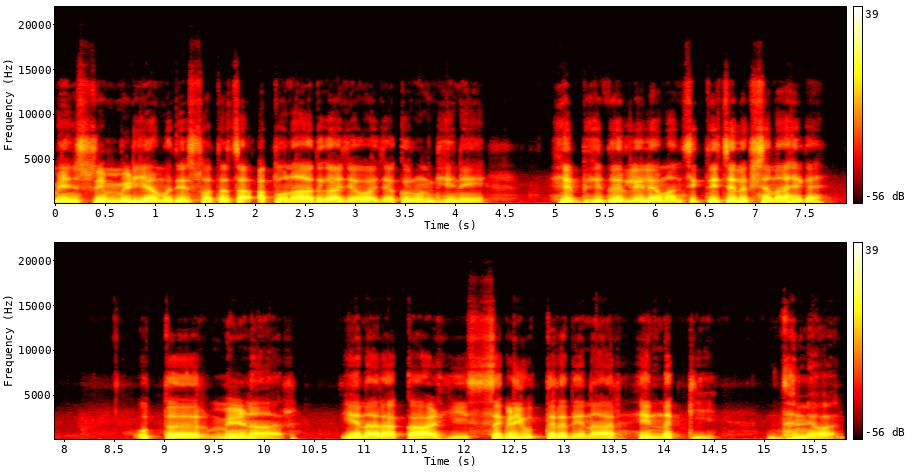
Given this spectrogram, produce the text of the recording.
मेनस्ट्रीम मीडियामध्ये स्वतःचा अतोनात गाजावाजा करून घेणे हे भेदरलेल्या मानसिकतेचे लक्षण आहे काय? उत्तर मिळणार. येणारा काळ ही सगळी उत्तरं देणार हे नक्की. धन्यवाद.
